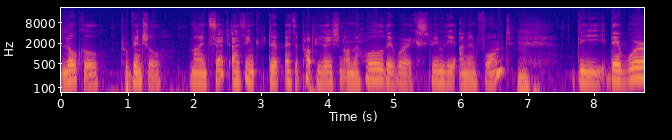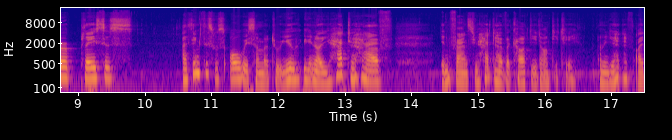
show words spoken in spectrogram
local, provincial mindset. I think the, as a population on the whole, they were extremely uninformed. Hmm. The There were places, I think this was always somewhat true. You, you know, you had to have, in France, you had to have a carte d'identité. I mean, you had to have i-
